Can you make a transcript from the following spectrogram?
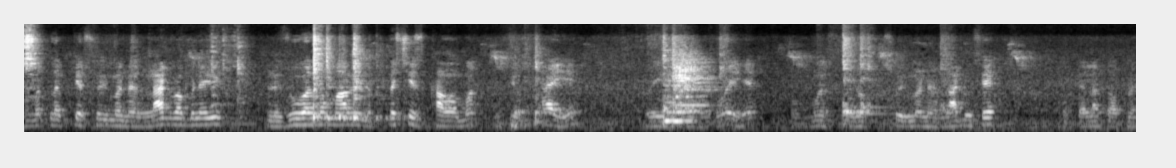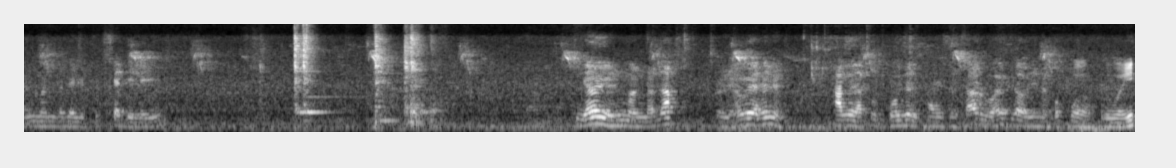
મતલબ કે સુઈમાના લાડવા બનાવી અને જોવામાં આવે ને પછી જ ખાવામાં ઉપયોગ થાય છે તો એ હોય છે તો મસ્ત જો સુઈમાના લાડુ છે તો પહેલાં તો આપણે હનુમાન દાદાની પ્રસાદી લઈએ જય હનુમાન દાદા અને હવે છે ને આગળ આપણું ભોજન થાય છે સારું આવી જાવ એને બપોરો કરવું હોય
